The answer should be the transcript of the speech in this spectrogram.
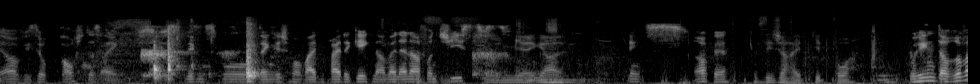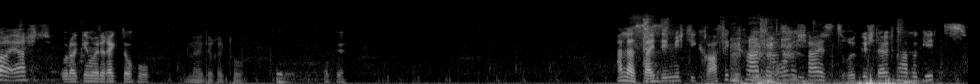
ja, wieso brauchst du das eigentlich? Ist nirgendwo, denke ich mal, weit und breite Gegner. Wenn einer von schießt, Äh, mir egal. klingt's. Okay. Sicherheit geht vor. Wohin? Darüber erst? Oder gehen wir direkt da hoch? Ne, direkt hoch. Alter, seitdem ich die Grafikkarte ohne Scheiß zurückgestellt habe, geht's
